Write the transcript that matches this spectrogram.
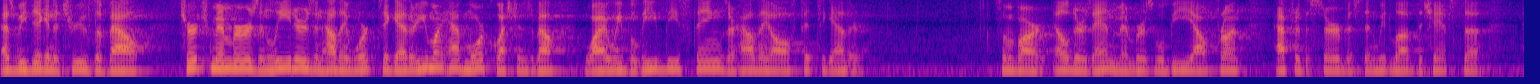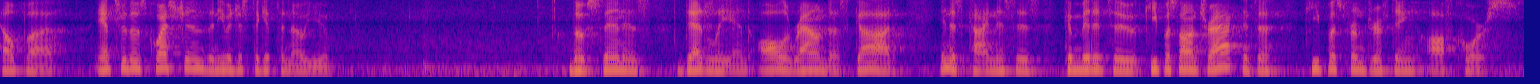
As we dig into truths about church members and leaders and how they work together, you might have more questions about why we believe these things or how they all fit together. Some of our elders and members will be out front after the service, and we'd love the chance to help uh, answer those questions and even just to get to know you. Though sin is deadly and all around us, God, in His kindness, is committed to keep us on track and to keep us from drifting off course.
